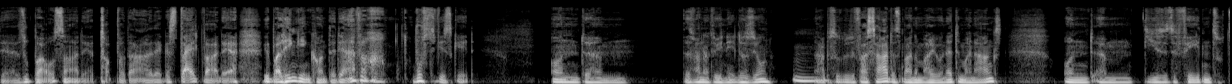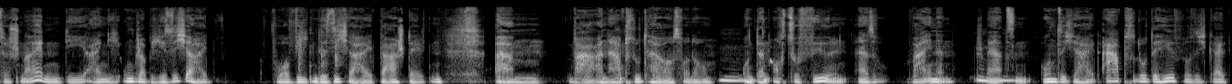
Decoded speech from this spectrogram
der super aussah, der top war, der gestylt war, der überall hingehen konnte, der einfach wusste, wie es geht. Und ähm, das war natürlich eine Illusion. Eine absolute Fassade, das war eine Marionette meiner Angst. Und ähm, diese Fäden zu zerschneiden, die eigentlich unglaubliche Sicherheit, vorwiegende Sicherheit darstellten, ähm, war eine absolute Herausforderung. Und dann auch zu fühlen, also weinen, Schmerzen, Unsicherheit, absolute Hilflosigkeit,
